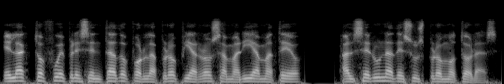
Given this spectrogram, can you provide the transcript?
El acto fue presentado por la propia Rosa María Mateo, al ser una de sus promotoras.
